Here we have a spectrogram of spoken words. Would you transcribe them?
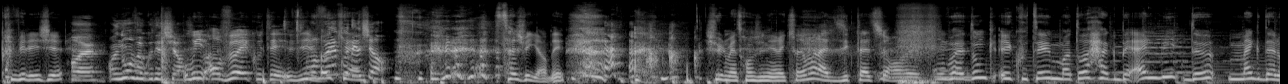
privilégié. Ouais. Nous, on veut écouter le chien. Oui, on veut écouter. Vive. On veut écouter le chien. Ça je vais garder. je vais le mettre en générique. C'est vraiment la dictature en fait. On va donc écouter Motohak Be'albi de Magdal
